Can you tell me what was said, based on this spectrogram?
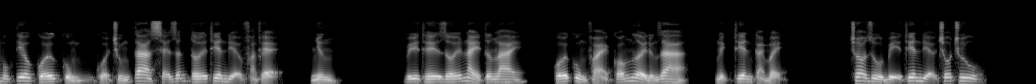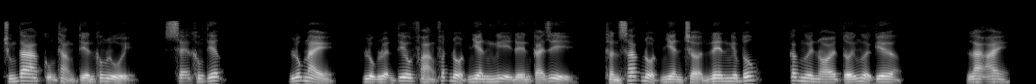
mục tiêu cuối cùng của chúng ta sẽ dẫn tới thiên địa phản vệ, nhưng vì thế giới này tương lai, cuối cùng phải có người đứng ra, nghịch thiên cải mệnh. Cho dù bị thiên địa chỗ chu, chúng ta cũng thẳng tiến không lùi, sẽ không tiếc. Lúc này, lục luyện tiêu phảng phất đột nhiên nghĩ đến cái gì, thần sắc đột nhiên trở nên nghiêm túc, các ngươi nói tới người kia. Là ai?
